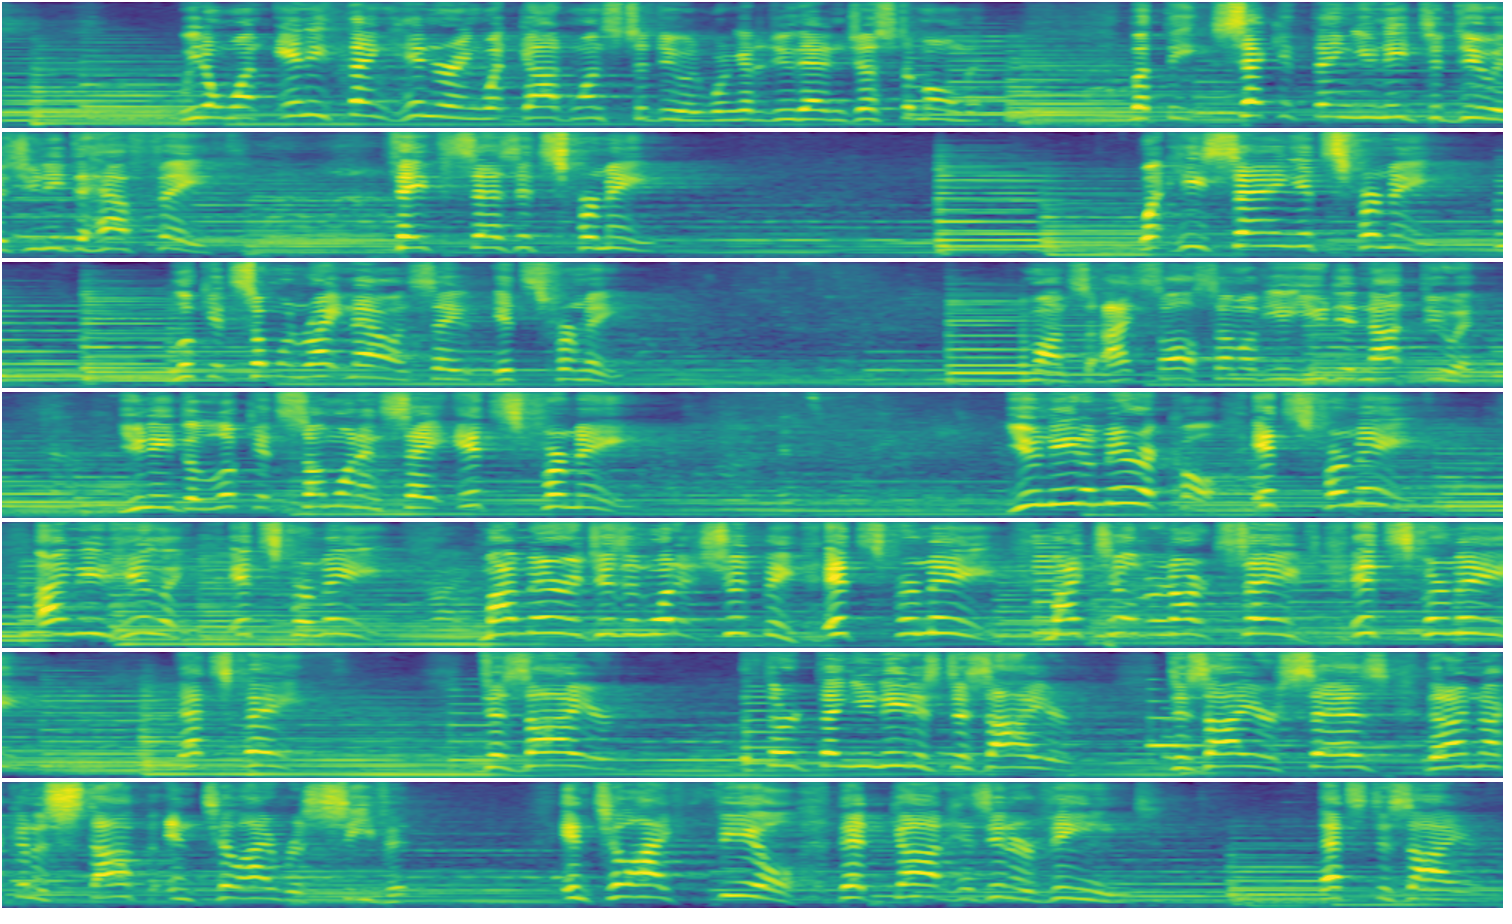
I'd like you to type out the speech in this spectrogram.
We don't want anything hindering what God wants to do, and we're going to do that in just a moment. But the second thing you need to do is you need to have faith. Faith says it's for me. What he's saying, it's for me. Look at someone right now and say, It's for me. Come on, I saw some of you, you did not do it. You need to look at someone and say, It's for me. You need a miracle. It's for me. I need healing. It's for me. My marriage isn't what it should be. It's for me. My children aren't saved. It's for me. That's faith. Desire. The third thing you need is desire. Desire says that I'm not going to stop until I receive it, until I feel that God has intervened. That's desire.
